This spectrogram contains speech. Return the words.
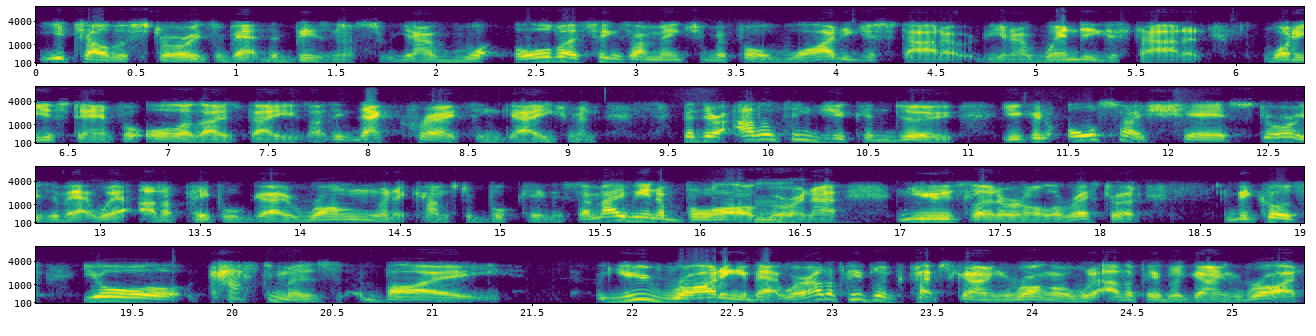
you tell the stories about the business. You know, what, all those things I mentioned before. Why did you start it? You know, when did you start it? What do you stand for? All of those values. I think that creates engagement. But there are other things you can do. You can also share stories about where other people go wrong when it comes to bookkeeping. So maybe in a blog mm. or in a newsletter and all the rest of it, because your customers, by you writing about where other people are perhaps going wrong or where other people are going right,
